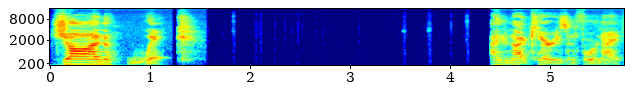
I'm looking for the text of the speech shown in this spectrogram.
John Wick. I do not care he's in Fortnite.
